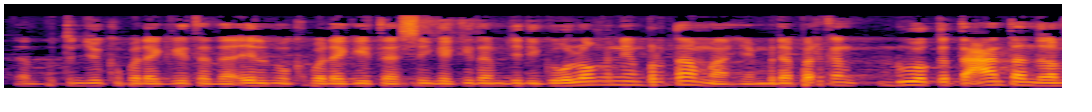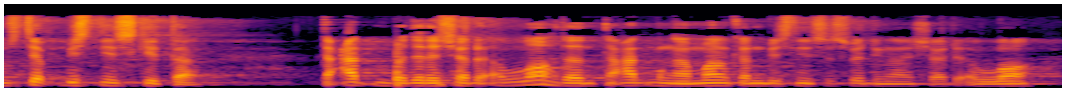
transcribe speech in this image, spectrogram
dan petunjuk kepada kita dan ilmu kepada kita sehingga kita menjadi golongan yang pertama yang mendapatkan dua ketaatan dalam setiap bisnis kita. Taat kepada syariat Allah dan taat mengamalkan bisnis sesuai dengan syariat Allah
